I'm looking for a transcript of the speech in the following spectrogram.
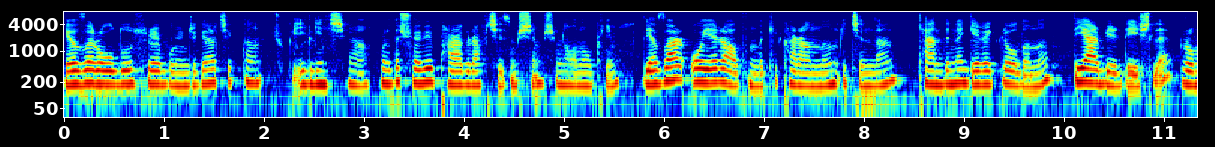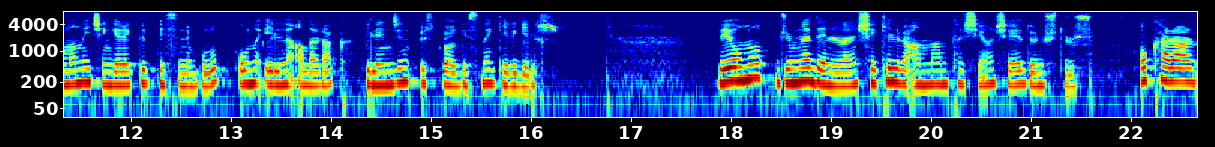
Yazar olduğu süre boyunca gerçekten çok ilginç ya. Burada şöyle bir paragraf çizmişim. Şimdi onu okuyayım. Yazar o yer altındaki karanlığın içinden kendine gerekli olanı, diğer bir deyişle romanı için gerekli besini bulup onu eline alarak bilincin üst bölgesine geri gelir. Ve onu cümle denilen şekil ve anlam taşıyan şeye dönüştürür. O karar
